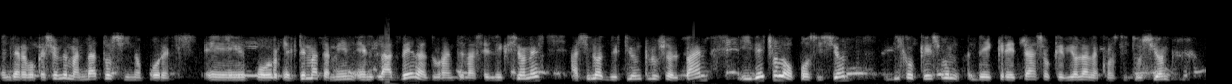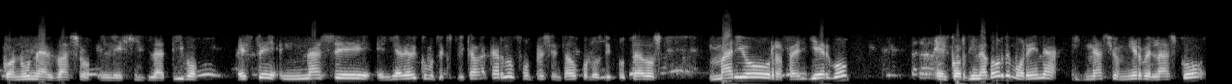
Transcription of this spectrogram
el de revocación de mandato, sino por, eh, por el tema también en las vedas durante las elecciones, así lo advirtió incluso el PAN, y de hecho la oposición dijo que es un decretazo que viola la Constitución con un albazo legislativo. Este nace el día de hoy, como te explicaba Carlos, fue presentado por los diputados Mario Rafael Yergo, el coordinador de Morena, Ignacio Mier Velasco,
